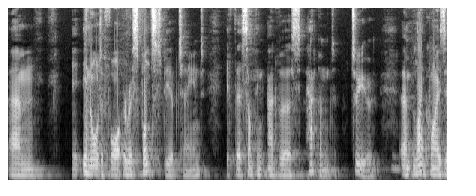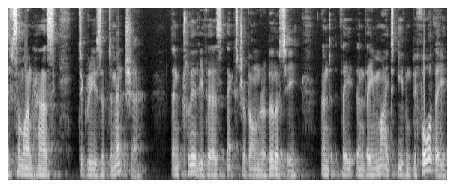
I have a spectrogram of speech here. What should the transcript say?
um, in order for a response to be obtained if there's something adverse happened to you. Um, likewise, if someone has degrees of dementia, then clearly there's extra vulnerability and they, and they might, even before they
